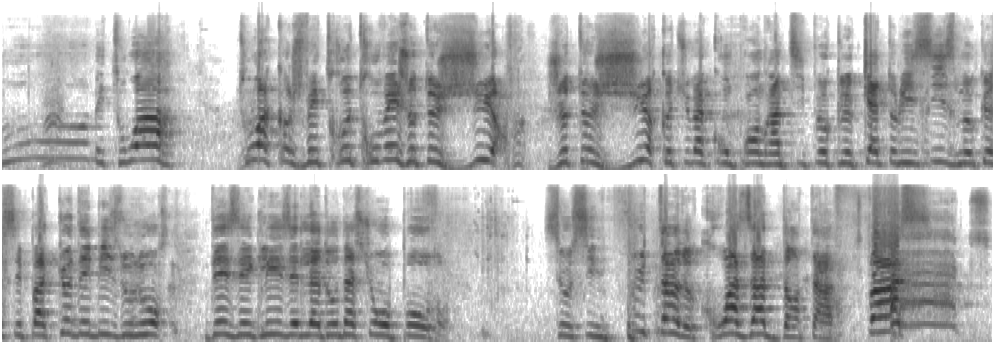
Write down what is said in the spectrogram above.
Oh, mais toi Toi, quand je vais te retrouver, je te jure Je te jure que tu vas comprendre un petit peu que le catholicisme, que c'est pas que des bisounours, des églises et de la donation aux pauvres. C'est aussi une putain de croisade dans ta face.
